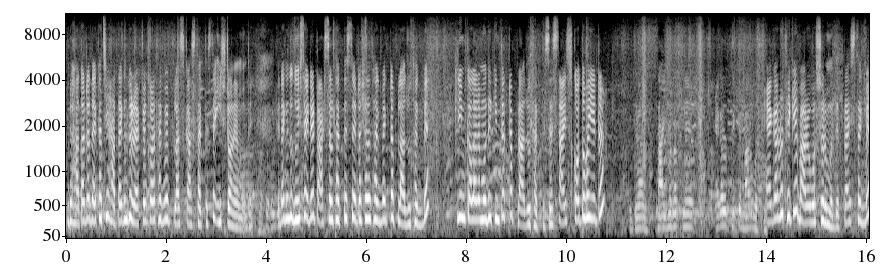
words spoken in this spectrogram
একটু হাতাটা দেখাচ্ছি হাতা কিন্তু র্যাফেল করা থাকবে প্লাস কাজ থাকতেছে স্টোনের মধ্যে। এটা কিন্তু দুই সাইডে টার্সেল থাকতেছে এটার সাথে থাকবে একটা প্লাজো থাকবে। ক্রিম কালারের মধ্যে কিন্তু একটা প্লাজো থাকতেছে। সাইজ কত ভাই এটা এগারো থেকে বারো বছরের মধ্যে। প্রাইস থাকবে?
